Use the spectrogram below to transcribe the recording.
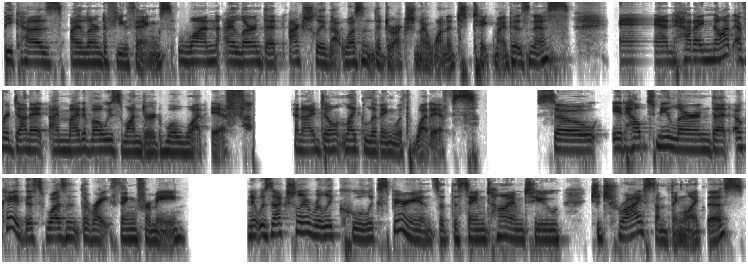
because I learned a few things. One, I learned that actually that wasn't the direction I wanted to take my business. And had I not ever done it, I might have always wondered, well, what if? And I don't like living with what ifs. So it helped me learn that, okay, this wasn't the right thing for me. And it was actually a really cool experience at the same time to, to try something like this.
